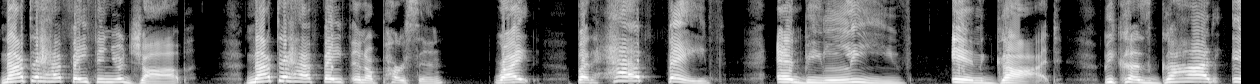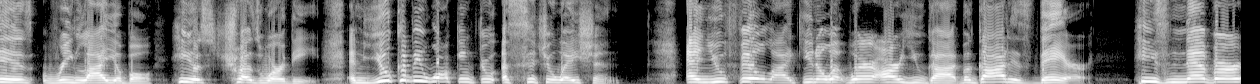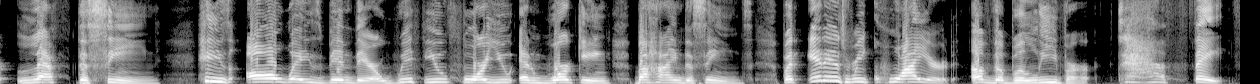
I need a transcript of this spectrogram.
not to have faith in your job, not to have faith in a person, right? But have faith and believe in God because God is reliable. He is trustworthy. And you could be walking through a situation and you feel like, you know what, where are you, God? But God is there. He's never left the scene. He's always been there with you, for you, and working behind the scenes. But it is required of the believer to have faith.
